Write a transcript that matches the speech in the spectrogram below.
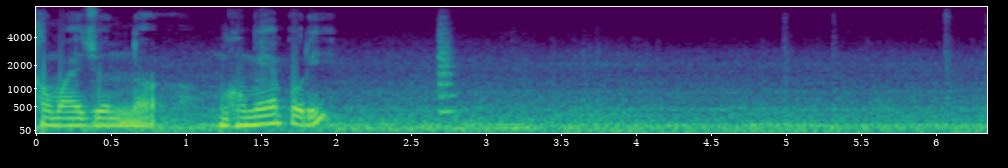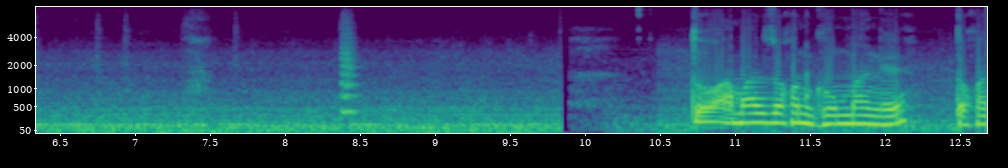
সময়ের জন্য ঘুমিয়ে পড়ি। তো আমার যখন ঘুম ভাঙে, তখন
